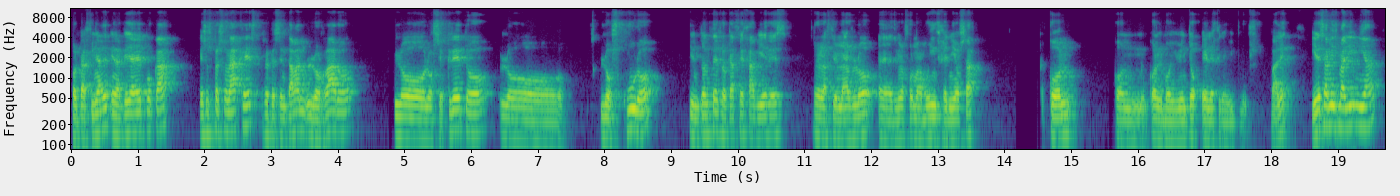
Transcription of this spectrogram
Porque al final, en aquella época, esos personajes representaban lo raro, lo, secreto, lo, oscuro, y entonces lo que hace Javier es relacionarlo eh, de una forma muy ingeniosa con, el movimiento LGTBI+, ¿vale? Y en esa misma línea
